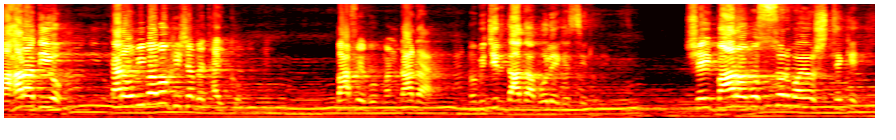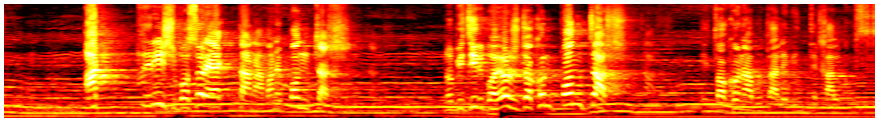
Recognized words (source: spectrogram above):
পাহারা দিও, তার অভিভাবক হিসাবে থাইকো। বাফে মানে দাদা, নবীজির দাদা বলে গেছিল। সেই বারো বছর বয়স থেকে আটত্রিশ বছর এক টানা মানে পঞ্চাশ। নবীজির বয়স যখন পঞ্চাশ তখন আবু তালিব ইন্তেকাল করছে।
